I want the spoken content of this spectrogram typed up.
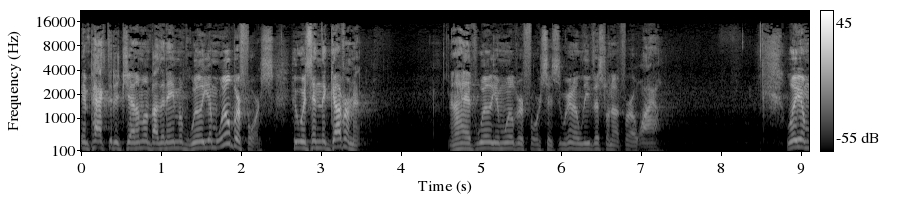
impacted a gentleman by the name of William Wilberforce, who was in the government. And I have William Wilberforce. We're going to leave this one up for a while. William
